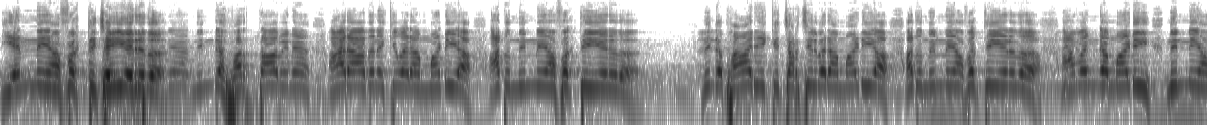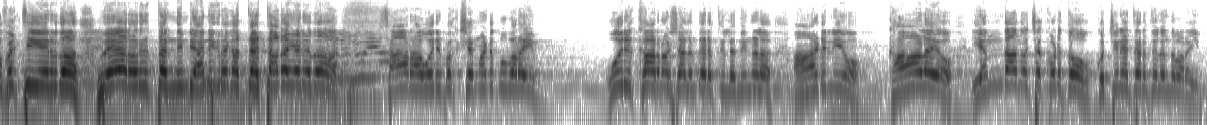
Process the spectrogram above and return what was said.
എന്നെ അഫക്ട് ചെയ്യരുത്. നിന്റെ ഭർത്താവിന് ആരാധനയ്ക്ക് വരാൻ മടിയാ അത് നിന്നെ അഫക്ട് ചെയ്യരുത്. നിന്റെ ഭാര്യയ്ക്ക് ചർച്ചിൽ വരാൻ മടിയാ അത് നിന്നെ അഫക്ട് ചെയ്യരുത്. അവന്റെ മടി നിന്നെ അഫക്ട് ചെയ്യരുത്. വേറൊരുത്തൻ നിന്റെ അനുഗ്രഹത്തെ തടയരുത്. സാറ ഒരു പക്ഷെ മടുപ്പ് പറയും. ഒരു കാരണവശാലും തരത്തില്ല. നിങ്ങൾ ആടിനെയോ കാളയോ എന്താന്ന് വെച്ചാൽ കൊടുത്തോ? കൊച്ചിനെ തരത്തിൽ എന്ന് പറയും.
